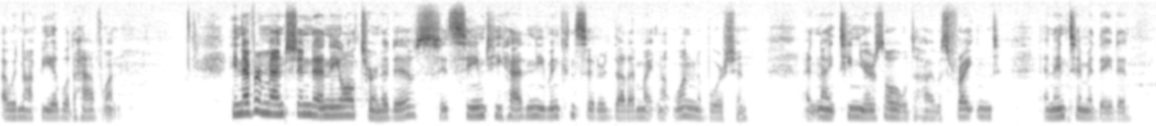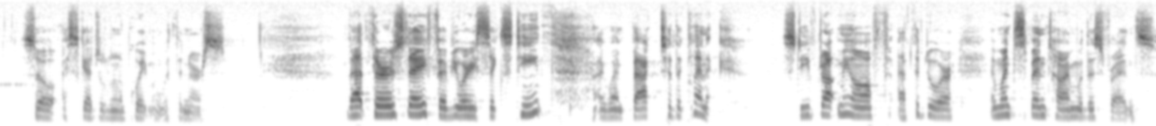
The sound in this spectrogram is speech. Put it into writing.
I would not be able to have one. He never mentioned any alternatives. It seemed he hadn't even considered that I might not want an abortion. At 19 years old, I was frightened and intimidated, so I scheduled an appointment with the nurse. That Thursday, February 16th, I went back to the clinic. Steve dropped me off at the door and went to spend time with his friends.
